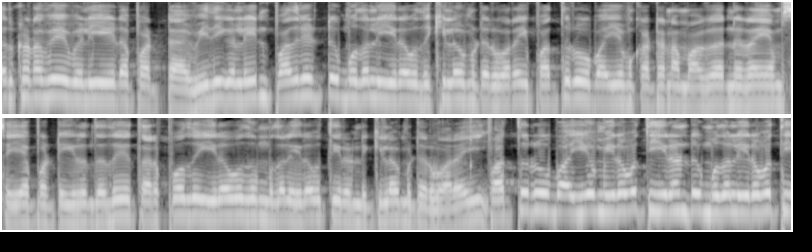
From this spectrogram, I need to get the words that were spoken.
ஏற்கனவே வெளியிடப்பட்ட விதிகளின் பதினெட்டு முதல் இருபது கிலோமீட்டர் வரை பத்து ரூபாயும் கட்டணமாக நிர்ணயம் செய்யப்பட்டு இருந்தது. தற்போது இருபது முதல் இருபத்தி இரண்டு கிலோமீட்டர் வரை பத்து ரூபாயும் இருபத்தி இரண்டு முதல் இருபத்தி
